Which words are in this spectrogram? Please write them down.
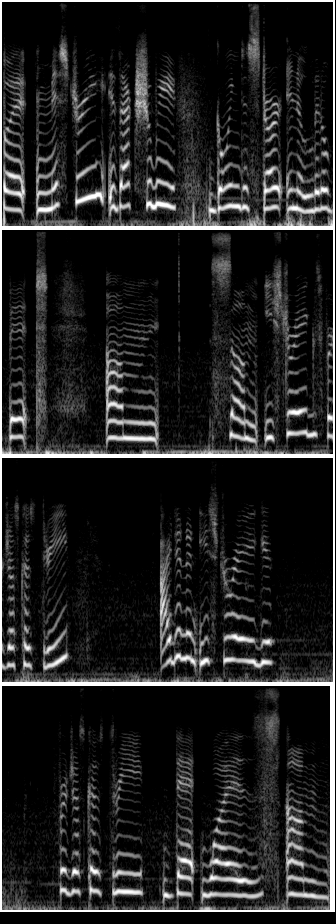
But mystery is actually going to start in a little bit um, some Easter eggs for Just Cause 3. I did an Easter egg for Just Cause 3 that was um,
